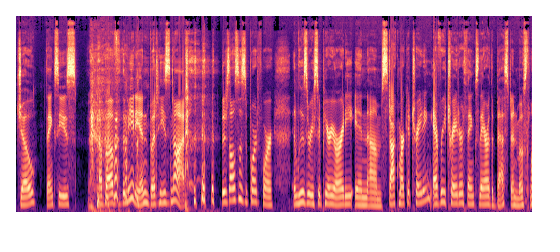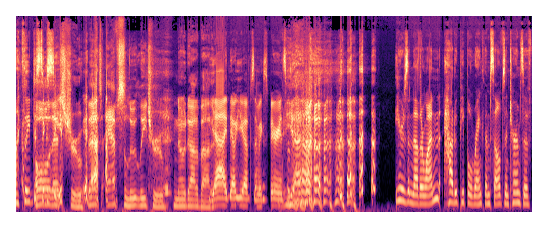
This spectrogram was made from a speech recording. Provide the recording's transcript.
Joe thinks he's above the median, but he's not. There's also support for illusory superiority in um, stock market trading. Every trader thinks they are the best and most likely to Oh, succeed. Oh, that's true. That's absolutely true. No doubt about it. Yeah, I know you have some experience with Yeah. that. huh? Here's another one. How do people rank themselves in terms of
